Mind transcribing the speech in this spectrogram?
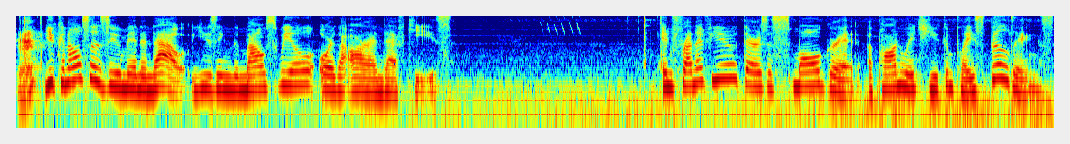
Okay. You can also zoom in and out using the mouse wheel or the R and F keys. In front of you, there is a small grid upon which you can place buildings.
